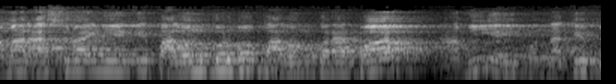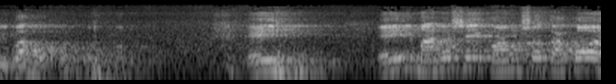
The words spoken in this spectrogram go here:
আমার আশ্রয় নিয়ে কে পালন করব। পালন করার পর আমি এই কন্যাকে বিবাহ করব। এই এই মানুষে কংস তখন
